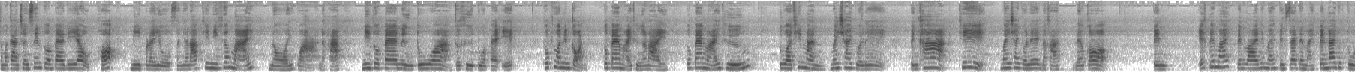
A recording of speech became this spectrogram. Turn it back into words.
สมการเชิงเส้นตัวแปรเดียว เพราะมีประโยคสัญลักษณ์ที่มีเครื่องหมาย น้อยกว่านะคะ มีตัวแปร 1 ตัวก็คือตัวแปร x ทบทวนกันก่อน ตัวแปรหมายถึงอะไร ตัวแปรหมายถึง ตัวที่มันไม่ใช่ตัวเลข เป็นค่าที่ไม่ใช่ตัวเลขนะคะ แล้วก็เป็น x ได้ไหม เป็น y ได้ไหม เป็น z ได้ไหม เป็นได้ทุกตัว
